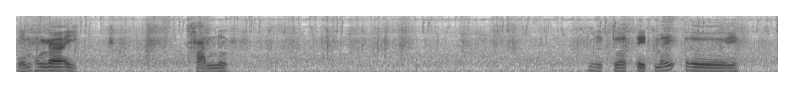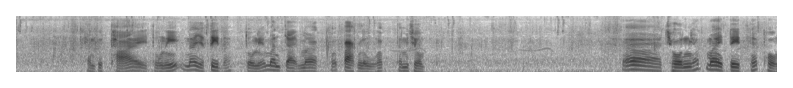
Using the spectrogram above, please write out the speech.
เห็นข้างหน้าอีก คันหนึ่งมีตัวติดไหมเอ่ยคันสุดท้ายตรงนี้น่าจะติดนะ ตรงนี้มั่นใจมากเพราะปากหลูครับท่านผู้ชม อ่าชนครับไม่ติดครับผม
